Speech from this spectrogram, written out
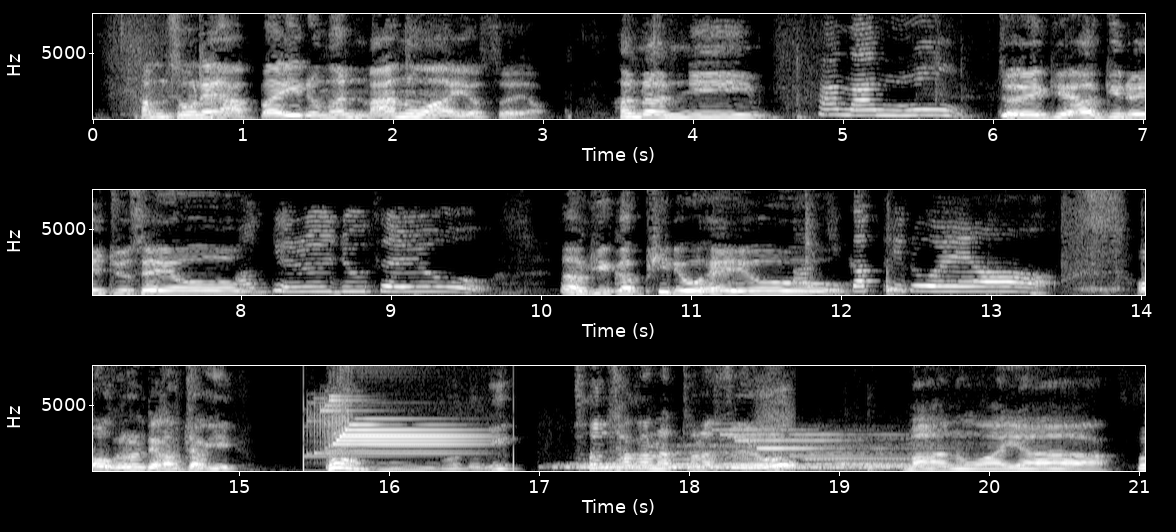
삼손의 아빠 이름은 마누아였어요. 하나님, 하나님, 저에게 아기를 주세요. 아기를 주세요. 아기가 필요해요. 아기가 필요해요. 어, 그런데 갑자기 嘣! 하더니 천사가 나타났어요. 마누아야. 어,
